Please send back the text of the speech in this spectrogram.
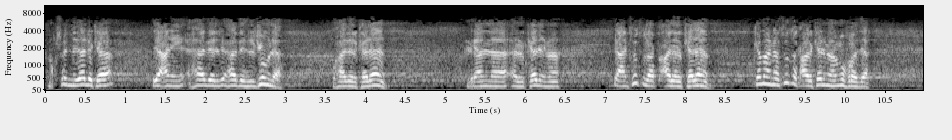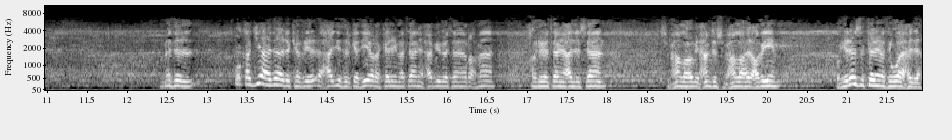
المقصود من ذلك يعني هذه هذه الجملة وهذا الكلام لأن الكلمة يعني تطلق على الكلام. كما أنها تطلق على الكلمة المفردة. مثل وقد جاء ذلك في الأحاديث الكثيرة كلمتان حبيبتان الرحمن خفيفتان على اللسان. سبحان الله وبحمده سبحان الله العظيم. وهي ليست كلمة واحدة.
